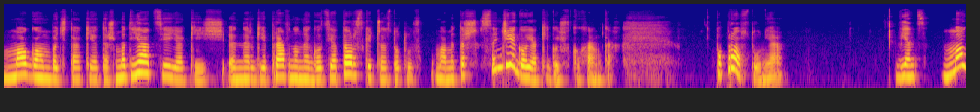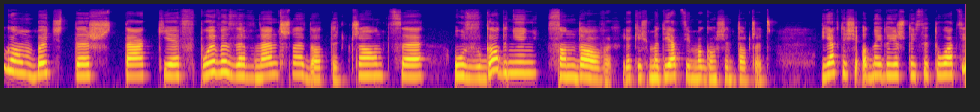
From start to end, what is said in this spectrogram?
mogą być takie też mediacje, jakieś energie prawno-negocjatorskie. Często tu mamy też sędziego jakiegoś w kochankach. Po prostu, nie? Więc mogą być też takie wpływy zewnętrzne dotyczące uzgodnień sądowych. Jakieś mediacje mogą się toczyć. I jak ty się odnajdujesz w tej sytuacji?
